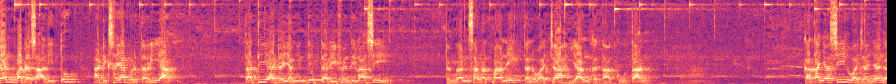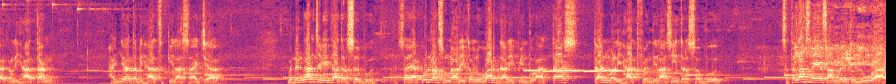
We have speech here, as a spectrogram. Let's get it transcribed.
dan pada saat itu adik saya berteriak Tadi ada yang ngintip dari ventilasi dengan sangat panik dan wajah yang ketakutan. Katanya sih wajahnya nggak kelihatan, hanya terlihat sekilas saja. Mendengar cerita tersebut, saya pun langsung lari keluar dari pintu atas dan melihat ventilasi tersebut. Setelah saya sampai di luar,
